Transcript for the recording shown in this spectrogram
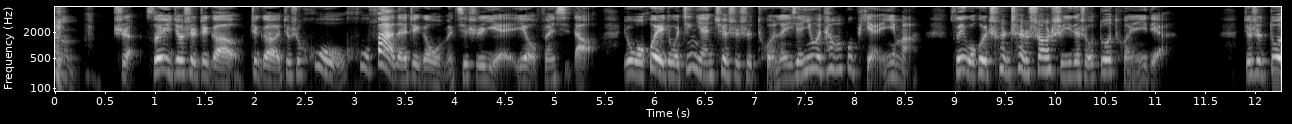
嗯，是，所以就是这个这个就是护护发的这个，我们其实也也有分析到，因为我会我今年确实是囤了一些，因为他们不便宜嘛，所以我会趁趁双十一的时候多囤一点，就是多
